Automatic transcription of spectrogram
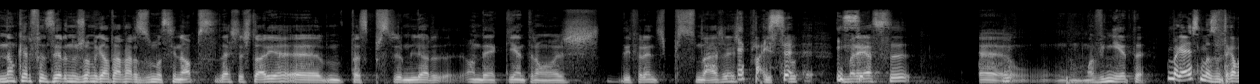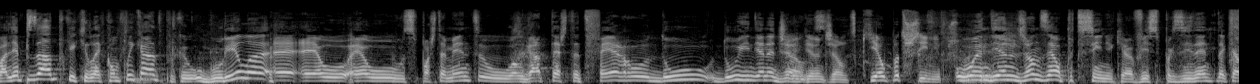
Não quero fazer no João Miguel Tavares uma sinopse desta história eh, para se perceber melhor onde é que entram as diferentes personagens. Epá, isso é- isso é- merece eh, uma vinheta. Merece, mas o trabalho é pesado, porque aquilo é complicado. Porque o gorila é, é o, é o, supostamente, o alegado testa de ferro do, do Indiana Jones. Indiana Jones, que é o patrocínio. por O. Indiana Jones é o patrocínio, que é o vice-presidente da Foi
